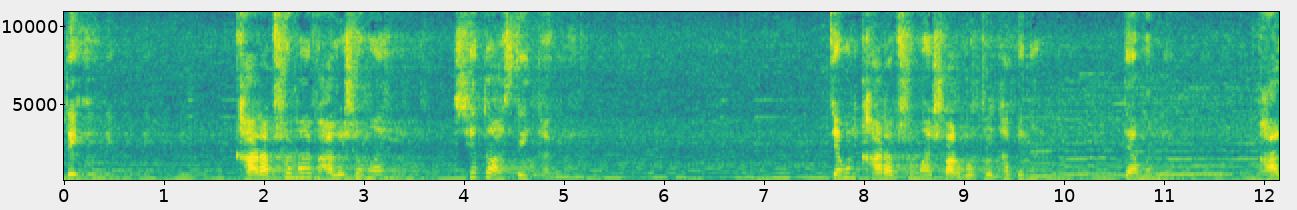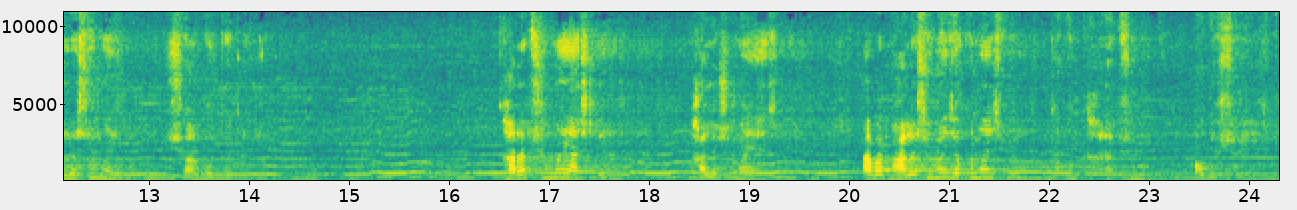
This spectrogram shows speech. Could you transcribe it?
দেখুন, খারাপ সময়, ভালো সময়, সে তো আসতেই থাকবে যেমন খারাপ সময় সর্বত্র থাকে না তেমনই ভালো সময়ও সর্বত্র থাকে। খারাপ সময় আসলে ভালো সময় আসবে। আবার ভালো সময় যখন আসবে, তখন খারাপ সময় অবশ্যই আসবে।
